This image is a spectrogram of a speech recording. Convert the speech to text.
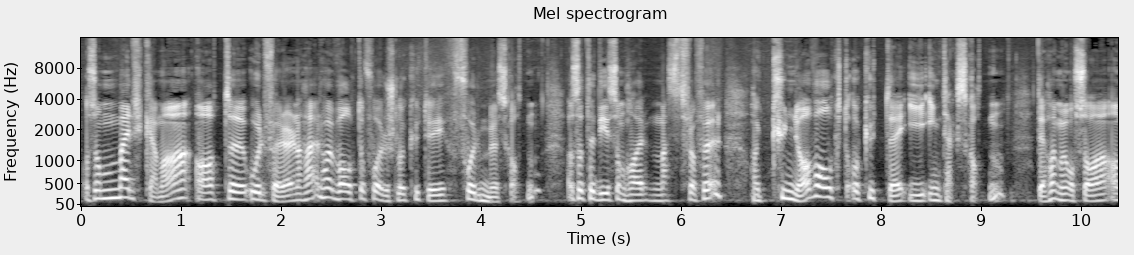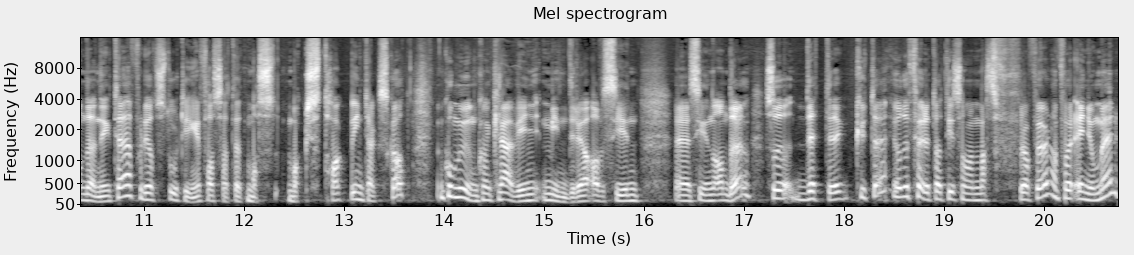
Og så merker jeg meg at ordføreren her har valgt å foreslå foreslå å kutte i formuesskatten, altså til de som har mest fra før. Han kunne ha valgt å kutte i inntektsskatten. Det har vi også anledning til, fordi at Stortinget fastsetter et makstak på inntektsskatt. Men kommunen kan kreve inn mindre av sin, eh, sin andel. Så dette kuttet jo, det fører til at de som har mest fra før, de får enda mer,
